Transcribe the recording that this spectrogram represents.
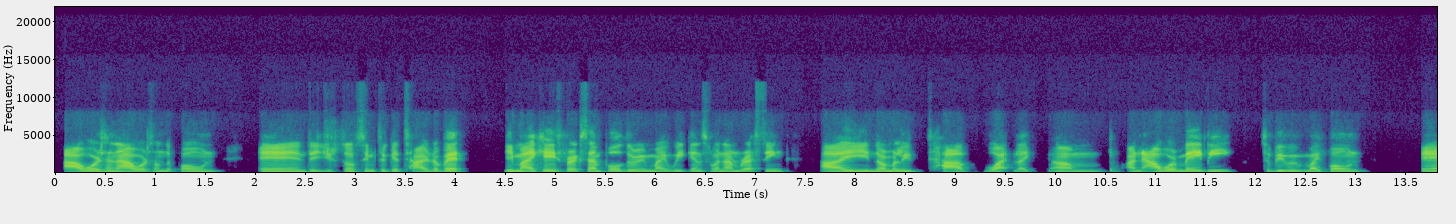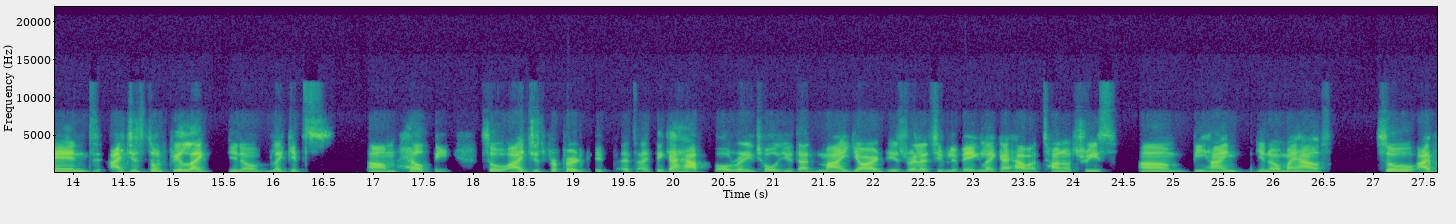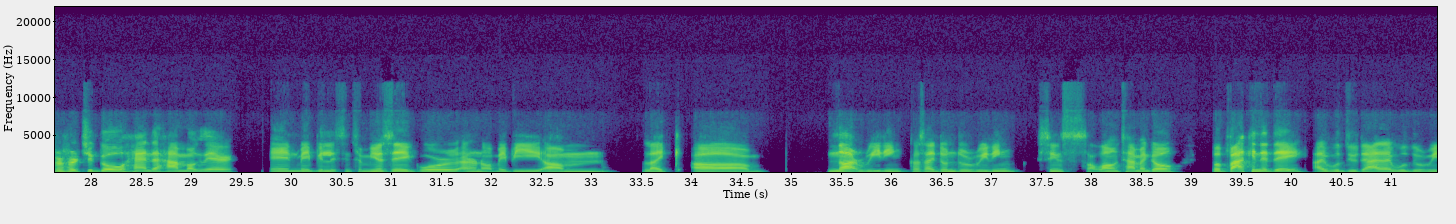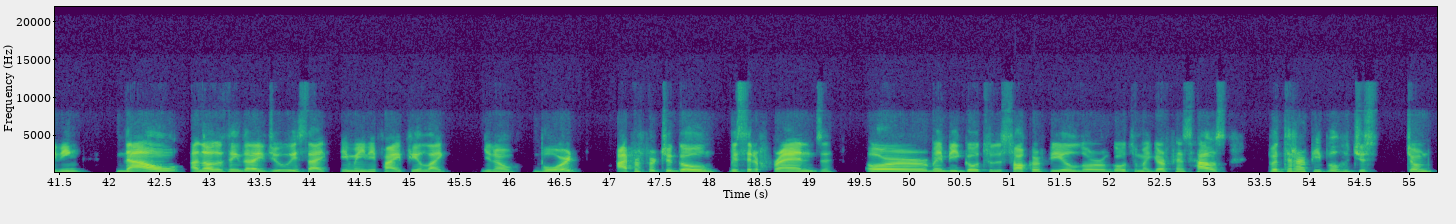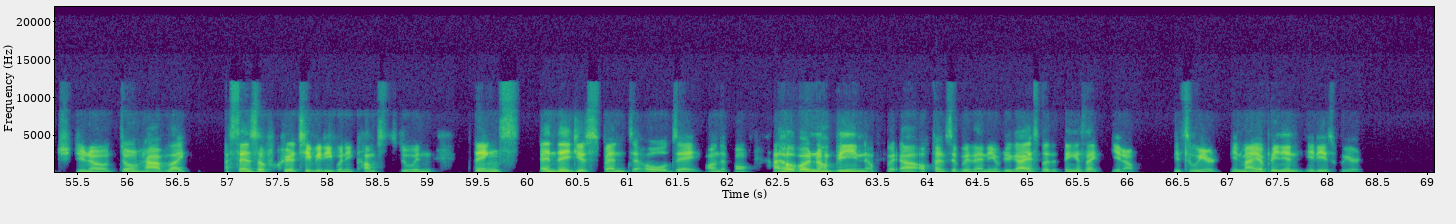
hours and hours on the phone and they just don't seem to get tired of it in my case, for example, during my weekends when I'm resting, I normally have what like um an hour maybe to be with my phone, and I just don't feel like you know like it's um healthy. So I just prefer it. I think I have already told you that my yard is relatively big. Like I have a ton of trees um behind you know my house, so I prefer to go hand a hammock there and maybe listen to music or I don't know maybe um like um not reading because I don't do reading since a long time ago. But back in the day, I would do that. I will do reading. Now, another thing that I do is that I mean, if I feel like you know bored, I prefer to go visit a friend or maybe go to the soccer field or go to my girlfriend's house. But there are people who just don't, you know, don't have like a sense of creativity when it comes to doing things and they just spend the whole day on the phone. I hope I'm not being uh, offensive with any of you guys, but the thing is, like, you know, it's weird. In my opinion, it is weird.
